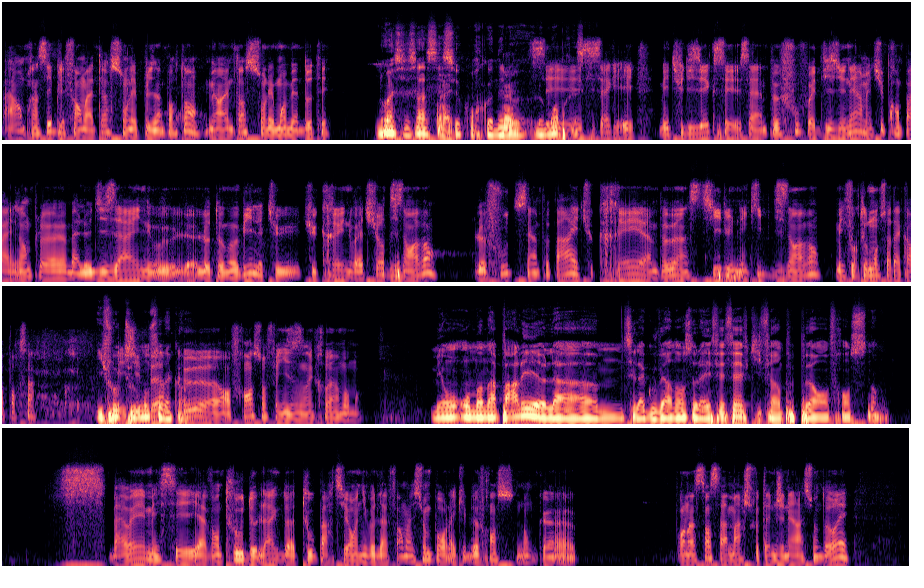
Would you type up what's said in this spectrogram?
Bah, en principe, les formateurs sont les plus importants, mais en même temps, ce sont les moins bien dotés. Ouais, c'est ça, c'est Ouais. ceux qu'on reconnaît le, moins presque. c'est ça. qui- et- mais tu disais que c'est un peu fou, faut être visionnaire, mais tu prends par exemple euh, bah, le design ou le- l'automobile, tu, tu crées une voiture dix ans avant. Le foot, c'est un peu pareil, tu crées un peu un style, une équipe dix ans avant. Mais il faut que tout le monde soit d'accord pour ça. Il faut Et que tout le monde peur soit d'accord. que, euh, en France, on finisse dans un creux à un moment. Mais on, on en a parlé, euh, la, euh, c'est la gouvernance de la FFF qui fait un peu peur en France, non? Bah ouais, mais c'est avant tout de là que doit tout partir au niveau de la formation pour l'équipe de France. Donc euh, pour l'instant, ça marche quand tu as une génération dorée.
